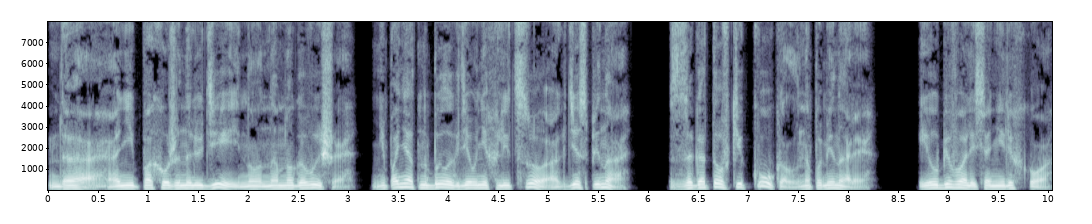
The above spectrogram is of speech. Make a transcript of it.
«Да, они похожи на людей, но намного выше. Непонятно было, где у них лицо, а где спина. Заготовки кукол напоминали. И убивались они легко.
